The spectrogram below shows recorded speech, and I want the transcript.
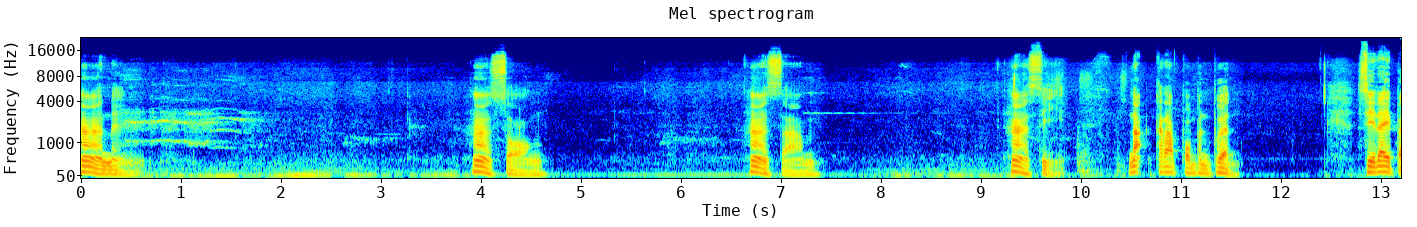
ห้าหนึ่งห้าสองห้าสามห้าสี่นะครับผมเพื่อนๆสีได้ไป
